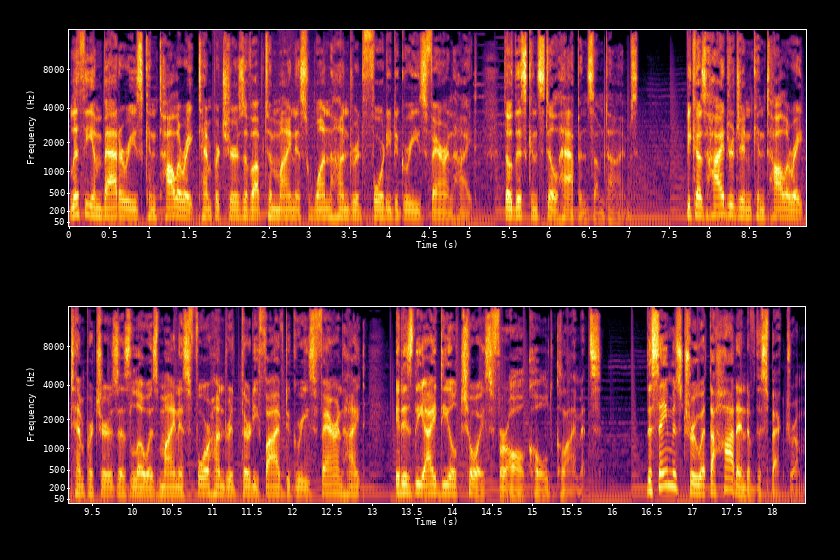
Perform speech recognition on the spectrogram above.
lithium batteries can tolerate temperatures of up to minus 140 degrees Fahrenheit, though this can still happen sometimes. Because hydrogen can tolerate temperatures as low as minus 435 degrees Fahrenheit, it is the ideal choice for all cold climates. The same is true at the hot end of the spectrum.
